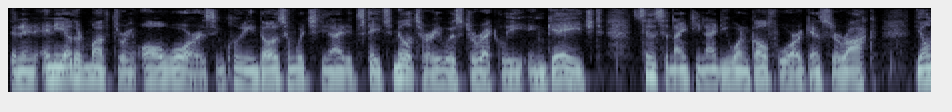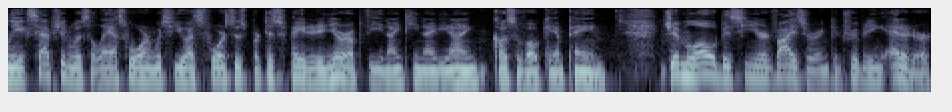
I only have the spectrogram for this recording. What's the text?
than in any other month during all wars, including those in which the United States military was directly engaged since the 1991 Gulf War against Iraq. The only exception was the last war in which the U.S. forces participated in Europe, the 1999 Kosovo campaign. Jim Lobe is senior advisor and contributing editor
